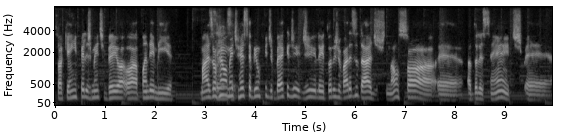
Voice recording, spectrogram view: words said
Só que infelizmente veio a, a pandemia. Mas eu sim, realmente sim. recebi um feedback de, de, leitores de várias idades, não só é, adolescentes, é,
